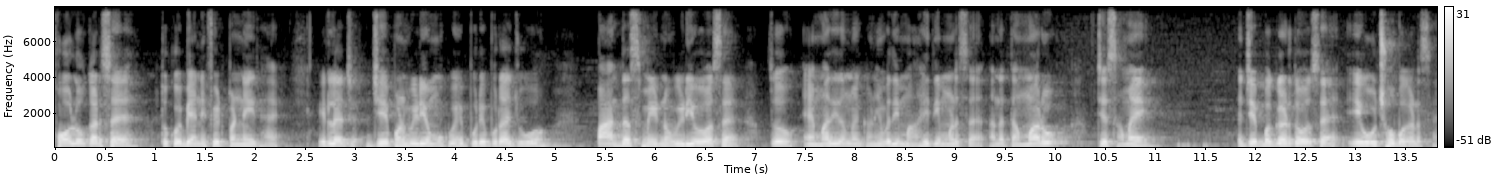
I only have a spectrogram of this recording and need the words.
ફોલો કરશે, તો કોઈ બેનિફિટ પણ નહીં થાય. એટલે જ જે પણ વીડિયો મૂકવું એ પૂરેપૂરા જુઓ. પાંચ દસ મિનિટનો વીડિયો હશે તો એમાંથી તમને ઘણી બધી માહિતી મળશે અને તમારું જે સમય જે બગડતો હશે એ ઓછો બગડશે.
